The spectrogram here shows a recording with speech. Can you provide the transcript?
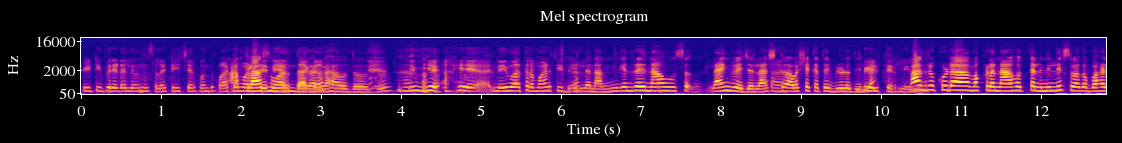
ಪಿ ಟಿ ಪೀರಿಯಡ್ ಅಲ್ಲಿ ಒಂದೊಂದ್ಸಲ ಟೀಚರ್ ಬಂದು ಪಾಠ ಕ್ಲಾಸ್ ಮಾಡ್ತೇನೆ ಅಂದಾಗ ಮಾಡ್ತಾರಲ್ಲ ಹೌದೌದು ನಿಮ್ಗೆ ಹೇ- ನೀವು ಆತರ ಮಾಡ್ತಿದ್ರಿ? ಇಲ್ಲ ನಮ್ಗೆ ಅಂದ್ರೆ ನಾವು ಲ್ಯಾಂಗ್ವೇಜ್ ಅಲ್ಲ ಅಷ್ಟು ಅವಶ್ಯಕತೆ ಬೀಳುದಿಲ್ಲ. ಬೀಳ್ತಿರ್ಲಿಲ್ಲ. ಆದ್ರೂ ಕೂಡ ಮಕ್ಕಳನ್ನ ಆ ಹೊತ್ತಲ್ಲಿ ನಿಲ್ಲಿಸುವಾಗ ಬಹಳ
